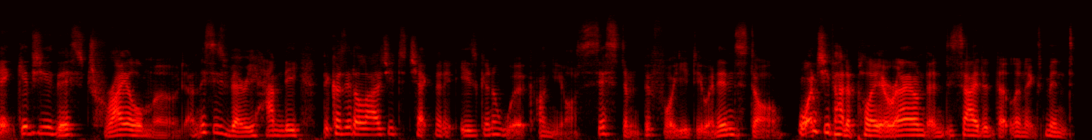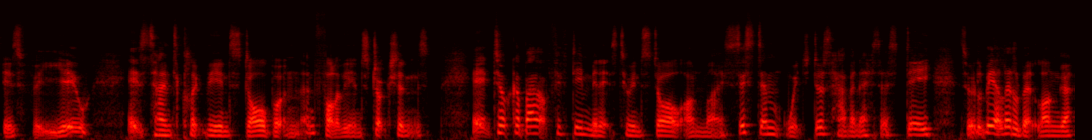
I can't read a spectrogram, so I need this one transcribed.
It gives you this trial mode and this is very handy because it allows you to check that it is going to work on your system before you do an install. Once you've had a play around and decided that Linux Mint is for you, it's time to click the install button and follow the instructions. It took about 15 minutes to install on my system which does have an SSD so it'll be a little bit longer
